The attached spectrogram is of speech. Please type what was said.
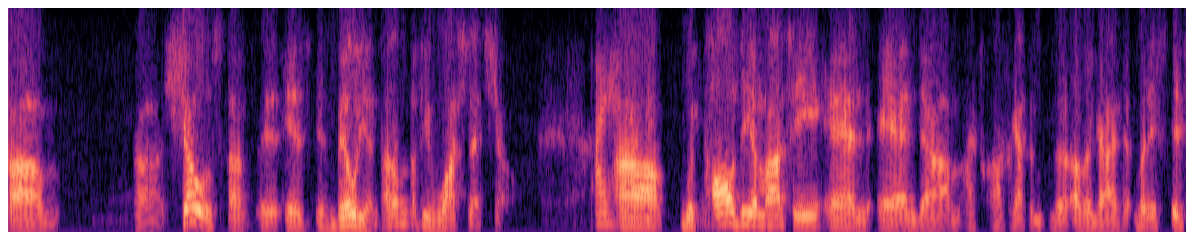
um, uh, shows uh, is is Billions. I don't know if you've watched that show. I have. Uh, with Paul Giamatti and and um, I, I forgot the, the other guys, but it's it's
